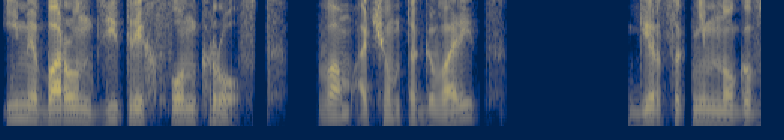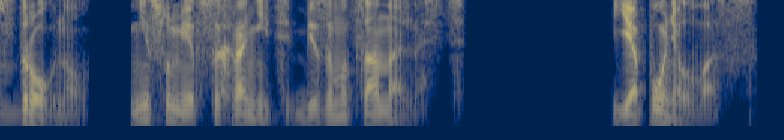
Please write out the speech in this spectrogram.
«Имя барон Дитрих фон Крофт вам о чем-то говорит?» Герцог немного вздрогнул, не сумев сохранить безэмоциональность. «Я понял вас.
